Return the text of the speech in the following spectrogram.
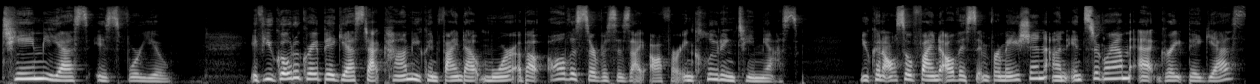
Team Yes is for you. If you go to greatbigyes.com, you can find out more about all the services I offer, including Team Yes. You can also find all this information on Instagram at greatbigyes.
